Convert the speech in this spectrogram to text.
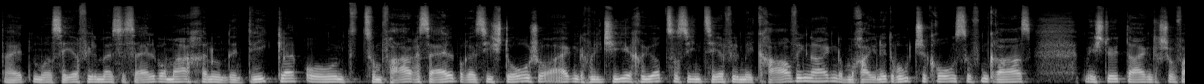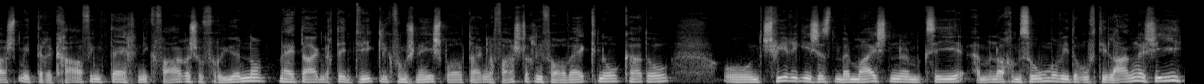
Da hätten wir sehr viel müssen selber machen und entwickeln. Und zum Fahren selber, es ist hier schon eigentlich, weil die Ski kürzer sind, sehr viel mit Carving eigentlich. Man kann ja nicht rutschen groß auf dem Gras. Man ist dort eigentlich schon fast mit einer Carving-Technik gefahren, schon früher. Man hat eigentlich die Entwicklung vom Schneesport eigentlich fast ein bisschen vorweggenommen hier. Und schwierig ist es beim meisten ähm, nach dem Sommer wieder auf die langen Ski,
